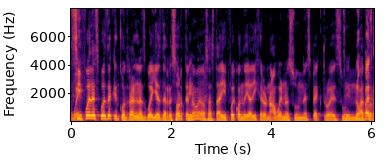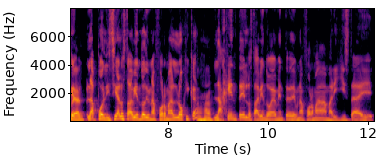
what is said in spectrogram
sí, fue después de que encontraron las huellas de resorte, ¿no? O sea, hasta ahí fue cuando ya dijeron, no, güey, no es un espectro, es un. Lo que pasa es que la policía lo estaba viendo de una forma lógica. La gente lo estaba viendo, obviamente, de una forma amarillista y.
